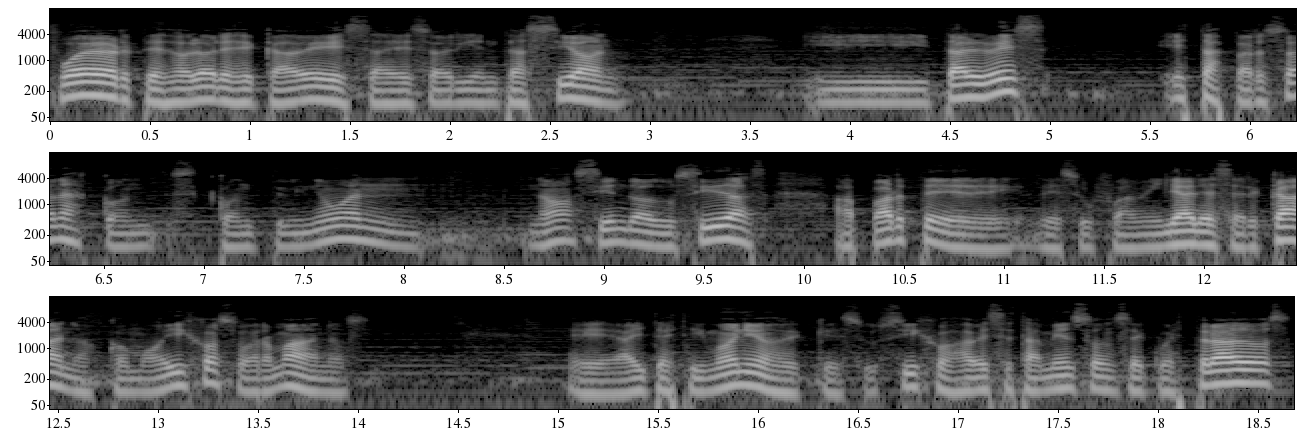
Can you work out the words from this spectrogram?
fuertes dolores de cabeza, desorientación y tal vez estas personas con- continúan ¿no? siendo aducidas aparte de sus familiares cercanos, como hijos o hermanos. Eh, hay testimonios de que sus hijos a veces también son secuestrados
